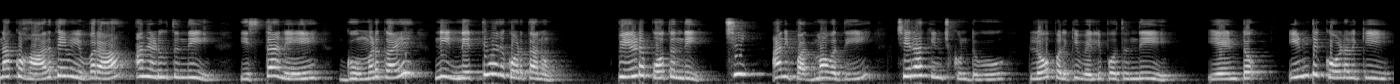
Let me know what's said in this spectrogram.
నాకు హారతేమి ఇవ్వరా? అని అడుగుతుంది. ఇస్తానే. గుమ్మడికాయ నీ నెత్తి మీద కొడతాను. పీడ పోతుంది. ఛీ! అని పద్మావతి చిరాకించుకుంటూ లోపలికి వెళ్ళిపోతుంది. ఏంటో? ఇంటి కోడలికి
